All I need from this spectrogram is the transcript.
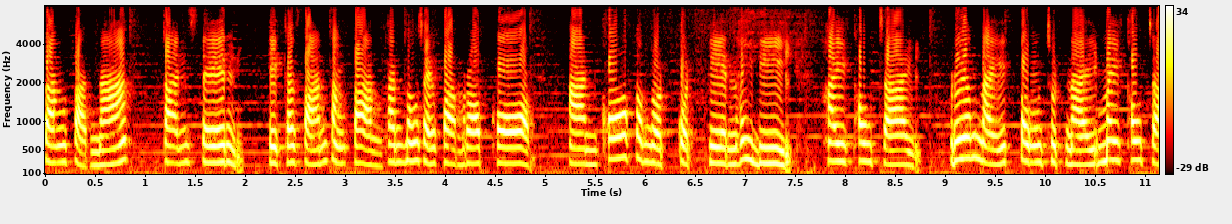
สร้างสรรค์นะ การเซ็นเอกสารต่างๆ ท่านต้องใช้ความรอบคอบ อ่านข้อกำหนดกฎเกณฑ์ให้ดี ให้เข้าใจ เรื่องไหนตรงจุดไหนไม่เข้าใจ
